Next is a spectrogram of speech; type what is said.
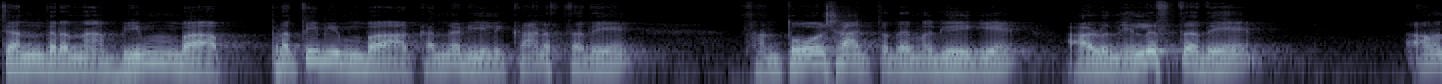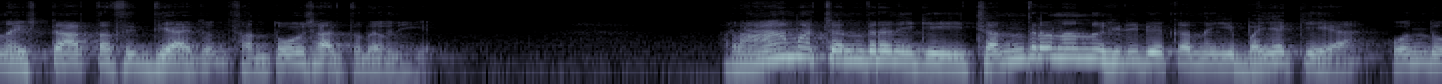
ಚಂದ್ರನ ಬಿಂಬ, ಪ್ರತಿಬಿಂಬ ಕನ್ನಡಿಯಲ್ಲಿ ಕಾಣಿಸ್ತದೆ. ಸಂತೋಷ ಆಗ್ತದೆ ಮಗುವಿಗೆ. ಆಳು ನಿಲ್ಲಿಸ್ತದೆ. ಅವನ ಇಷ್ಟಾರ್ಥ ಸಿದ್ಧಿ ಆಯಿತು ಅಂತ ಸಂತೋಷ ಆಗ್ತದೆ ಅವನಿಗೆ. ರಾಮಚಂದ್ರನಿಗೆ ಈ ಚಂದ್ರನನ್ನು ಹಿಡಿಬೇಕನ್ನೋ ಈ ಬಯಕೆಯ ಒಂದು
